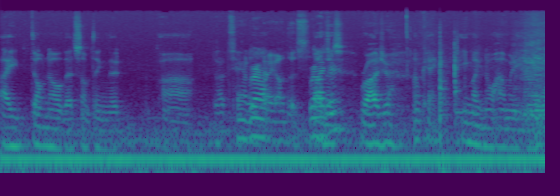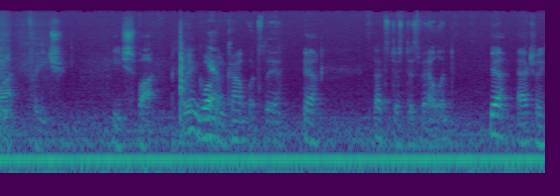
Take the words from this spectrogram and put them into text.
I don't know, that's something that, uh, That's handled Ro- by others. Roger? others, Roger, Okay, he might know how many you want for each, each spot. We can go up Yeah. and count what's there. Yeah, That's just as valid. yeah, actually,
